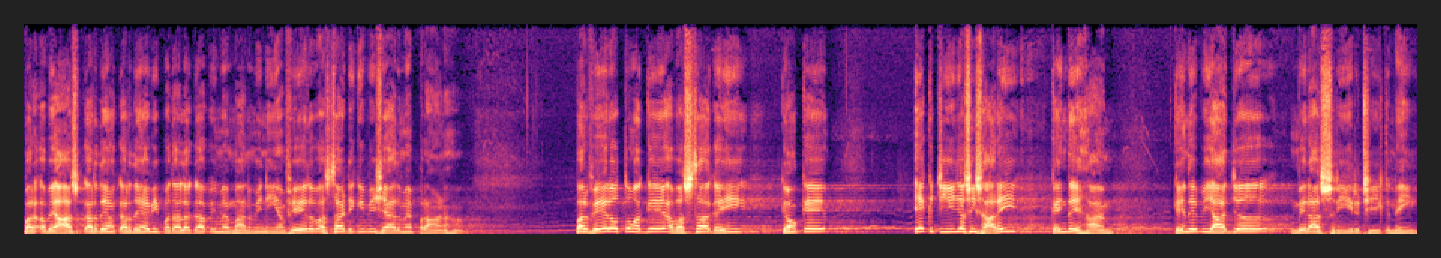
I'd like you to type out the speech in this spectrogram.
ਪਰ ਅਭਿਆਸ ਕਰਦਿਆਂ ਕਰਦਿਆਂ ਇਹ ਵੀ ਪਤਾ ਲੱਗਾ ਵੀ ਮੈਂ ਮਨ ਵੀ ਨਹੀਂ ਆ ਫੇਰ ਅਵਸਥਾ ਟਿਕੀ ਵੀ ਸ਼ਾਇਦ ਮੈਂ ਪ੍ਰਾਣ ਹਾਂ। ਪਰ ਫਿਰ ਉਹ ਤੋਂ ਅੱਗੇ ਅਵਸਥਾ ਗਈ, ਕਿਉਂਕਿ ਇੱਕ ਚੀਜ਼ ਅਸੀਂ ਸਾਰੇ ਹੀ ਕਹਿੰਦੇ ਹਾਂ। ਕਹਿੰਦੇ ਵੀ ਅੱਜ ਮੇਰਾ ਸਰੀਰ ਠੀਕ ਨਹੀਂ।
